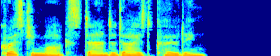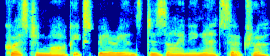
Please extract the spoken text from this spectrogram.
Question mark standardized coding question mark experience designing etc.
